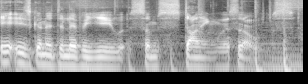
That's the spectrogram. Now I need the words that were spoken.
it is going to deliver you some stunning results.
